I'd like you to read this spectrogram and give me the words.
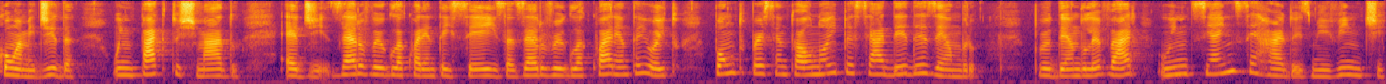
Com a medida, o impacto estimado é de 0,46 a 0,48 ponto percentual no IPCA de dezembro, podendo levar o índice a encerrar 2020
